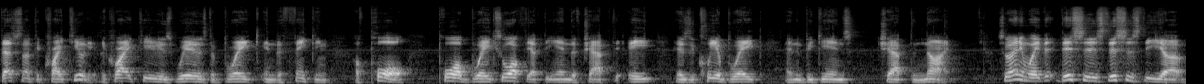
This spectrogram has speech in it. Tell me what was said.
that's not the criteria. The criteria is where is the break in the thinking of Paul. Paul breaks off at the end of chapter 8. There's a clear break, and it begins chapter 9. So anyway, th this is this is the uh,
